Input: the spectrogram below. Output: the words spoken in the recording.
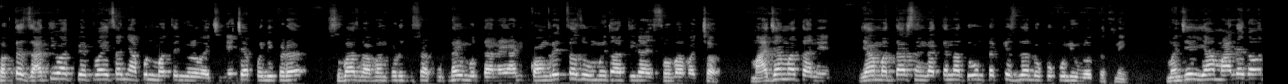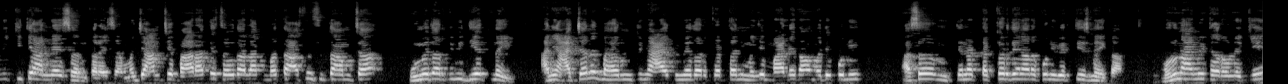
फक्त जातीवाद पेटवायचा आणि आपण मतं मिळवायची. याच्या पलीकडं सुभाष बाबांकडे दुसरा कुठलाही मुद्दा नाही आणि काँग्रेसचा जो उमेदवार दिला आहे शोभा बच्चन माझ्या मताने या मतदारसंघात त्यांना दोन टक्के सुद्धा लोक कोणी ओळखत नाही. म्हणजे या मालेगावाने किती अन्याय सहन करायचा? म्हणजे आमचे बारा ते चौदा लाख मतं असून सुद्धा आमचा उमेदवार तुम्ही देत नाही. आणि अचानक बाहेरून तुम्ही आयात उमेदवार करताना म्हणजे मालेगावमध्ये कोणी असं त्यांना टक्कर देणारा कोणी व्यक्तीच नाही का? म्हणून आम्ही ठरवलं की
